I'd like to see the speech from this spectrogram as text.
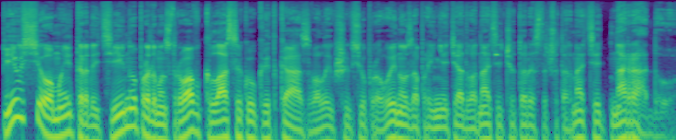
півсьомий традиційно продемонстрував класику китка, зваливши всю провину за прийняття 12414 на раду.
